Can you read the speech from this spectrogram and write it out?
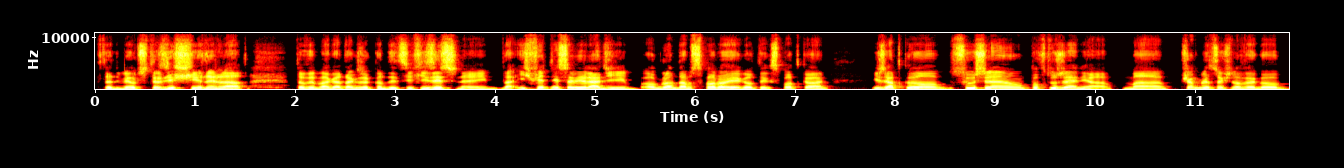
wtedy miał 41 lat. To wymaga także kondycji fizycznej. No i świetnie sobie radzi. Oglądam sporo jego tych spotkań i rzadko słyszę powtórzenia. Ma ciągle coś nowego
